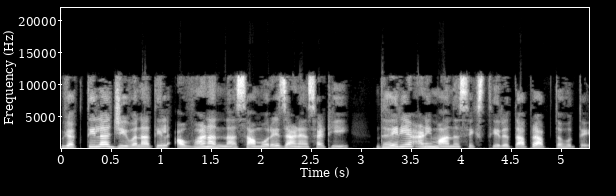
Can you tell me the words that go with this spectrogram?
व्यक्तीला जीवनातील आव्हानांना सामोरे जाण्यासाठी धैर्य आणि मानसिक स्थिरता प्राप्त होते.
